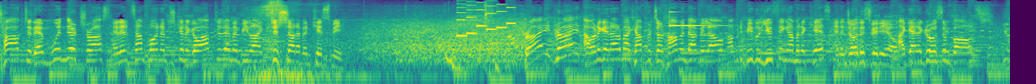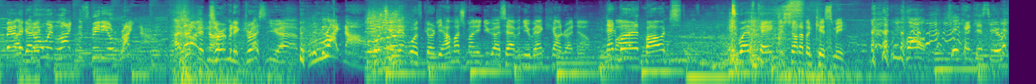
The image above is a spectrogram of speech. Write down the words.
talk to them, win their trust, and then at some point I'm just gonna go up to them and be like, just shut up and kiss me. Right, right? I want to get out of my comfort zone. Comment down below how many people you think I'm gonna kiss and enjoy this video. I gotta grow some balls. You better gotta- go and like this video right now. I like right the now. German aggression you have. Right now. What's your net worth currently? How much money do you guys have in your bank account right now? Net worth about 12k. Just shut up and kiss me. No, she can kiss you.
